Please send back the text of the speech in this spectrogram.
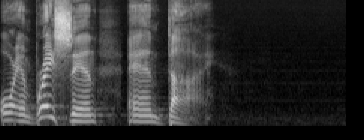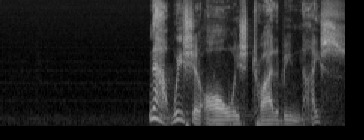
or embrace sin and die. Now, we should always try to be nice.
